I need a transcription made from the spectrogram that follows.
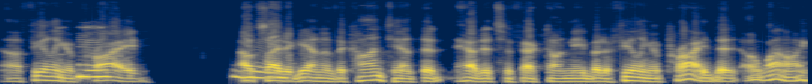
a feeling of mm-hmm. pride mm-hmm. outside again of the content that had its effect on me, but a feeling of pride that oh wow I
